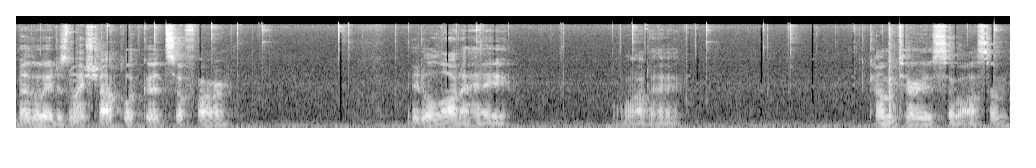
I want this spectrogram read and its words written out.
By the way, does my shop look good so far? Need a lot of hay. A. Commentary is so awesome.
